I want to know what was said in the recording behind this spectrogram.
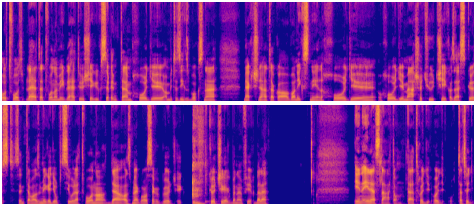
ott volt, lehetett volna még lehetőségük szerintem, hogy amit az Xboxnál megcsináltak a One X-nél, hogy, hogy máshogy hűtsék az eszközt. Szerintem az még egy opció lett volna, de az meg valószínűleg a költség, költségekben nem fér bele. Én, én ezt látom. Tehát, hogy, hogy, tehát, hogy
